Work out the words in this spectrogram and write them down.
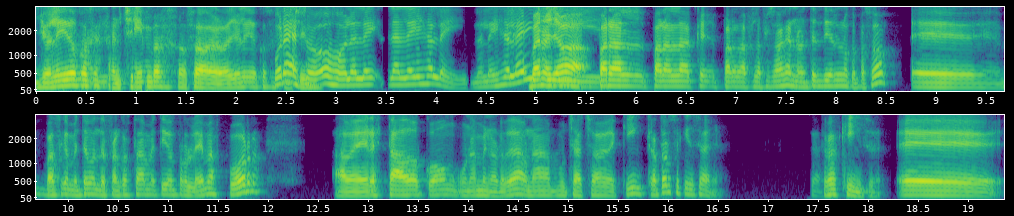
Yo he leído cosas tan chimbas, o sea, de verdad yo he leído cosas por tan eso, chimbas. ojo, la ley, la ley es la ley. La ley es la ley Bueno, ya va, y para, el- para, la que, para las, personas que no entendieron lo que pasó, eh, básicamente cuando Franco estaba metido en problemas por haber estado con una menor de edad, una muchacha de 15, 14, 15 años, creo que es 15. Eh,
